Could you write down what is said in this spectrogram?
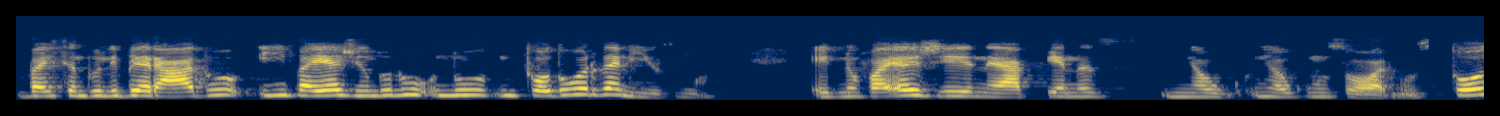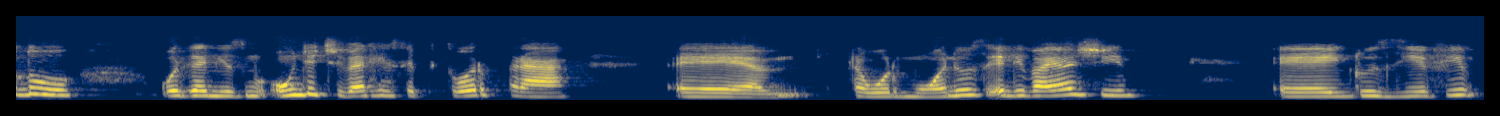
vai sendo liberado e vai agindo no, no, em todo o organismo. Ele não vai agir né, apenas em, em, alguns órgãos. Todo organismo onde tiver receptor para é, hormônios, ele vai agir. É, inclusive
